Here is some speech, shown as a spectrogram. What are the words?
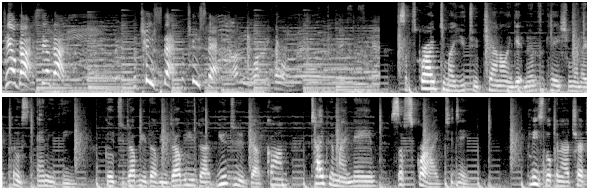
Still got it. Still got it. The two step. The two it. Subscribe to my YouTube channel and get notification when I post anything. Go to www.youtube.com, type in my name, subscribe today. Please look in our church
